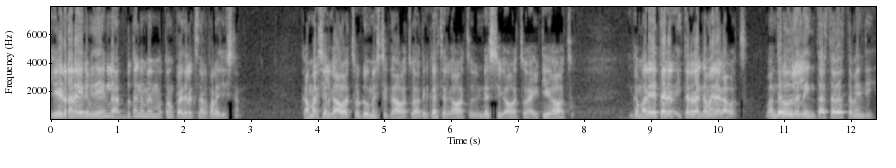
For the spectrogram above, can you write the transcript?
ఏడున్నర ఎనిమిది ఏళ్ళు అద్భుతంగా మేము మొత్తం ప్రజలకు సరఫరా చేసినాం. కమర్షియల్ కావచ్చు డొమెస్టిక్ కావచ్చు అగ్రికల్చర్ కావచ్చు ఇండస్ట్రీ కావచ్చు ఐటీ కావచ్చు ఇంకా మరే ఇతర ఇతర రంగమైన కావచ్చు. వంద రోజులలో ఇంత అస్తవ్యస్తమైంది.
